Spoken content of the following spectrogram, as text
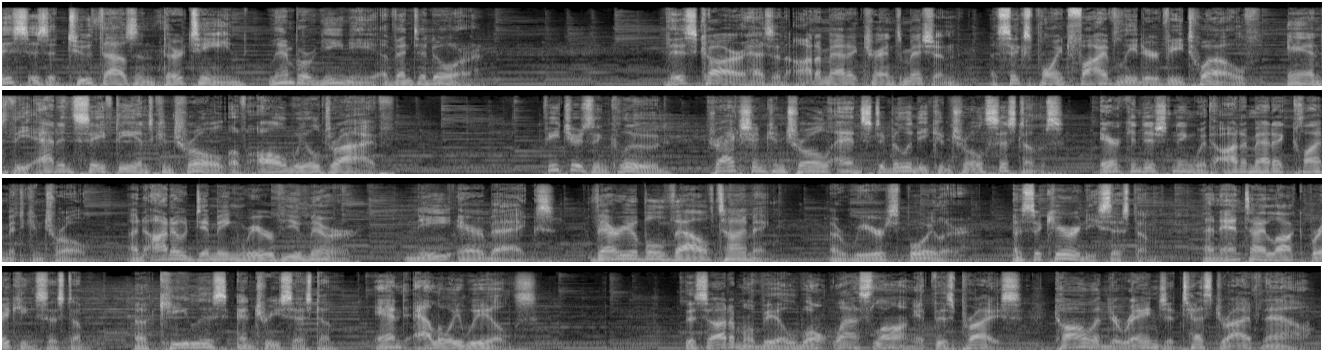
This is a 2013 Lamborghini Aventador. This car has an automatic transmission, a 6.5-liter V12, and the added safety and control of all-wheel drive. Features include traction control and stability control systems, air conditioning with automatic climate control, an auto-dimming rear-view mirror, knee airbags, variable valve timing, a rear spoiler, a security system, an anti-lock braking system, a keyless entry system, and alloy wheels. This automobile won't last long at this price. Call and arrange a test drive now.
